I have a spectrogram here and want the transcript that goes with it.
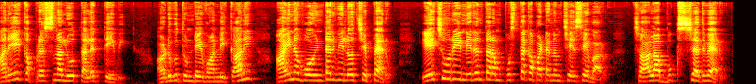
అనేక ప్రశ్నలు తలెత్తేవి. అడుగుతుండేవాణ్ణి కానీ ఆయన ఓ ఇంటర్వ్యూలో చెప్పారు. ఏచూరి నిరంతరం పుస్తక పఠనం చేసేవారు. చాలా బుక్స్ చదివారు.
